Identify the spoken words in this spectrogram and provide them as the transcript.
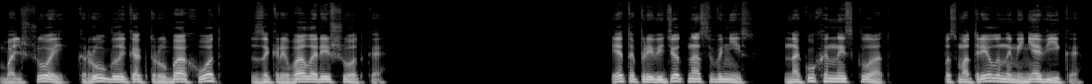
Большой, круглый как труба ход закрывала решетка. «Это приведет нас вниз, на кухонный склад», — посмотрела на меня Вика.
